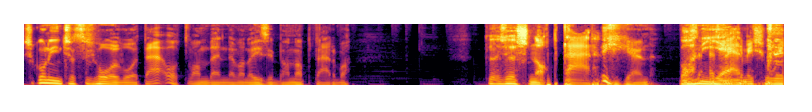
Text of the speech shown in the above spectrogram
és akkor nincs az, hogy hol voltál, ott van benne, van a izében a naptárba. Közös naptár. Igen. Van Ez ilyen. nekem is új.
